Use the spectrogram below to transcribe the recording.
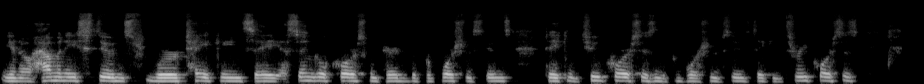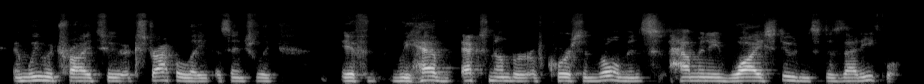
you know, how many students were taking, say, a single course compared to the proportion of students taking two courses and the proportion of students taking three courses. And we would try to extrapolate essentially if we have X number of course enrollments, how many Y students does that equal?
